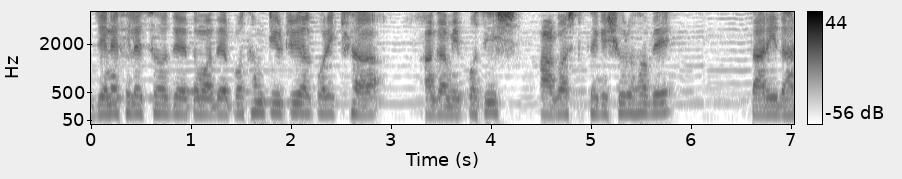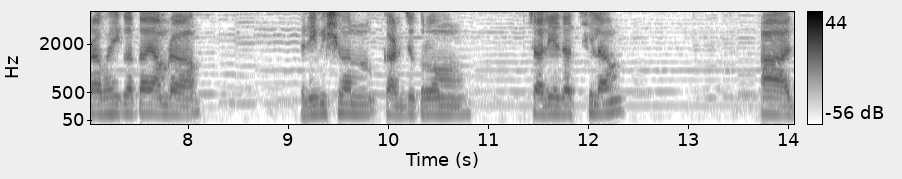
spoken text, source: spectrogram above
জেনে ফেলেছো যে তোমাদের প্রথম টিউটোরিয়াল পরীক্ষা আগামী পঁচিশ আগস্ট থেকে শুরু হবে। তারই ধারাবাহিকতায় আমরা রিভিশন কার্যক্রম চালিয়ে যাচ্ছিলাম। আজ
